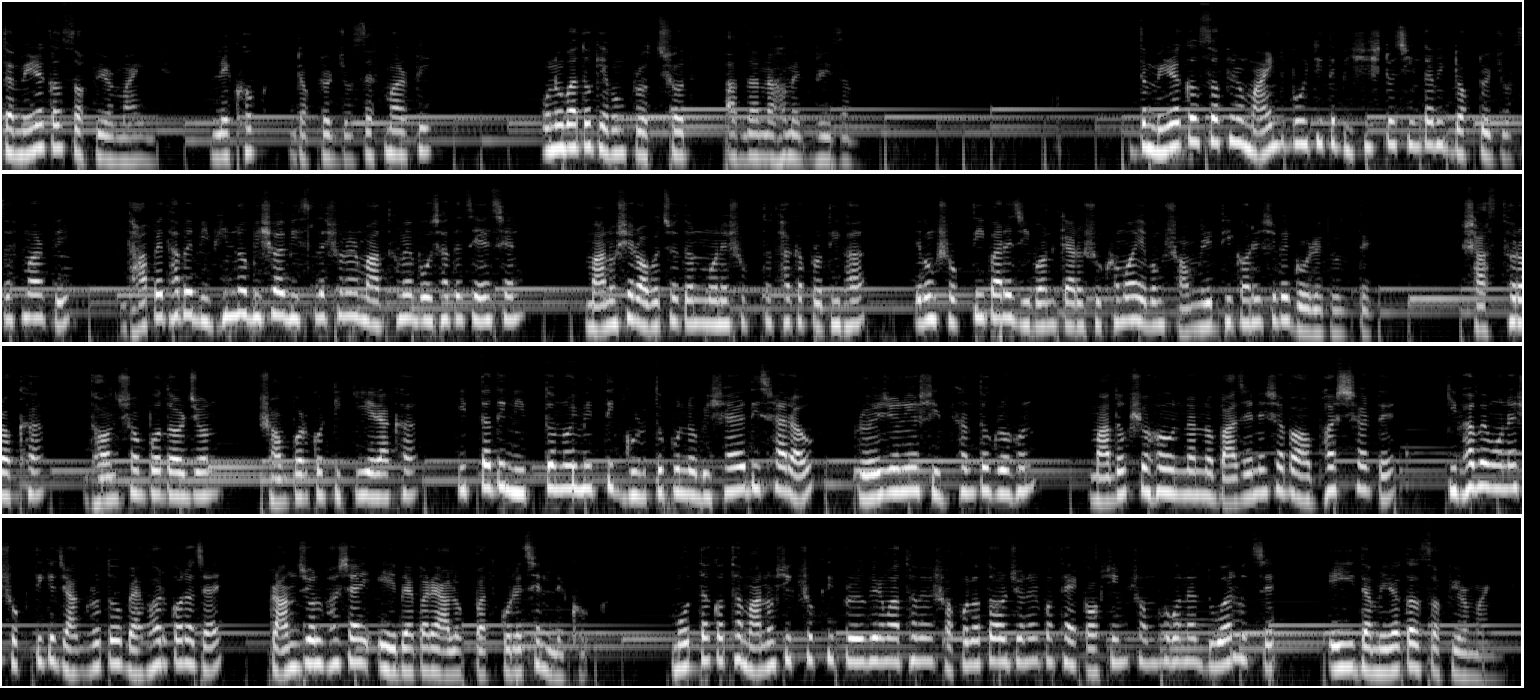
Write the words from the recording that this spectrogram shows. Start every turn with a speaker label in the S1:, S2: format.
S1: The miracles of your mind লেখক doctor Joseph Murphy, অনুবাদক এবং প্রচ্ছদ Adnan Ahmed Rizon the miracles of your mind বইটিতে বিশিষ্ট চিন্তাবিদ ডক্টর জোসেফ মার্ফি ধাপে ধাপে বিভিন্ন বিষয় বিশ্লেষণের মাধ্যমে বোঝাতে চেয়েছেন মানুষের অবচেতন মনে সুপ্ত থাকা প্রতিভা এবং শক্তি পারে জীবনকে আরও সুখময় এবং সমৃদ্ধিকর হিসেবে গড়ে তুলতে। স্বাস্থ্য রক্ষা, ধন সম্পদ অর্জন, সম্পর্ক টিকিয়ে রাখা ইত্যাদি নিত্য নৈমিত্তিক গুরুত্বপূর্ণ বিষয়াদি ছাড়াও প্রয়োজনীয় সিদ্ধান্ত গ্রহণ, মাদকসহ অন্যান্য বাজে নেশা বা অভ্যাস ছাড়তে কীভাবে মনের শক্তিকে জাগ্রত ব্যবহার করা যায়, প্রাঞ্জল ভাষায় এ ব্যাপারে আলোকপাত করেছেন লেখক। মোদ্দা কথা মানসিক শক্তি প্রয়োগের মাধ্যমে সফলতা অর্জনের পথে এক অসীম সম্ভাবনার দুয়ার হচ্ছে এই the miracles of your mind.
